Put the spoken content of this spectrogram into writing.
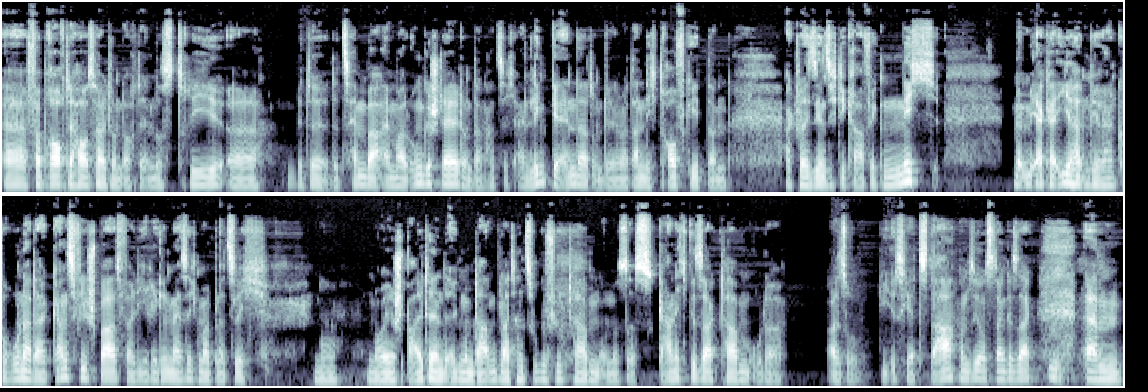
äh, Verbrauch der Haushalte und auch der Industrie äh, Mitte Dezember einmal umgestellt und dann hat sich ein Link geändert und wenn man dann nicht drauf geht, dann aktualisieren sich die Grafiken nicht. Mit dem RKI hatten wir während Corona da ganz viel Spaß, weil die regelmäßig mal plötzlich eine neue Spalte in irgendeinem Datenblatt hinzugefügt haben und uns das gar nicht gesagt haben oder also die ist jetzt da, haben sie uns dann gesagt. Mhm. Ähm,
